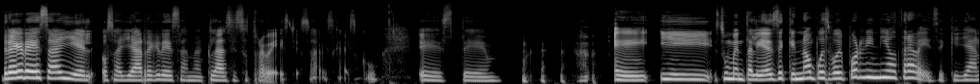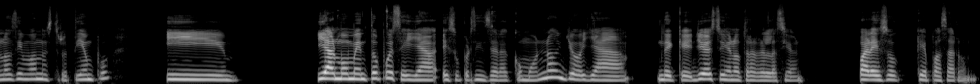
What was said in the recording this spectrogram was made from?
regresa y él, o sea, ya regresan a clases otra vez, ya sabes, high school. Este. Eh, y su mentalidad es de que no, pues voy por Nini otra vez, de que ya nos dimos nuestro tiempo. Y, y al momento, pues ella es súper sincera, como, no, yo ya, de que yo estoy en otra relación. Para eso, ¿qué pasaron?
